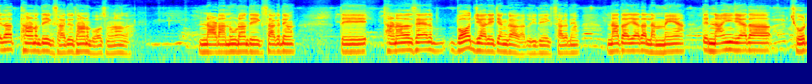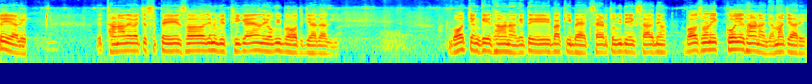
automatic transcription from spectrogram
ਇਹਦਾ ਥਣ ਦੇਖ ਸਕਦੇ ਹੋ, ਥਣ ਬਹੁਤ ਸੋਹਣਾ ਹੈਗਾ। ਨਾੜਾਂ ਨੂੜਾਂ ਦੇਖ ਸਕਦੇ ਹੋ। ਤੇ ਥਣਾ ਦਾ ਸ਼ਾਇਦ ਬਹੁਤ ਜ਼ਿਆਦਾ ਚੰਗਾ ਹੈਗਾ, ਤੁਸੀਂ ਦੇਖ ਸਕਦੇ ਹੋ। ਨਾ ਤਾਂ ਜ਼ਿਆਦਾ ਲੰਮੇ ਆ ਤੇ ਨਾ ਹੀ ਜ਼ਿਆਦਾ ਛੋਟੇ ਹੈਗੇ। ਤੇ ਥਣਾ ਦੇ ਵਿੱਚ ਸਪੇਸ ਜਿਹਨੂੰ ਵਿੱਥੀ ਕਹਿ ਜਾਂਦੇ, ਉਹ ਵੀ ਬਹੁਤ ਜ਼ਿਆਦਾ ਹੈਗੀ। ਬਹੁਤ ਚੰਗੇ ਥਾਣ ਆਗੇ ਤੇ ਬਾਕੀ ਬੈਕ ਸਾਈਡ ਤੋਂ ਵੀ ਦੇਖ ਸਕਦੇ ਹੋ। ਬਹੁਤ ਸੋਹਣੇ ਇੱਕੋ ਜਿਹੇ ਥਾਣ ਆ ਜਮਾ ਚਾਰੇ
